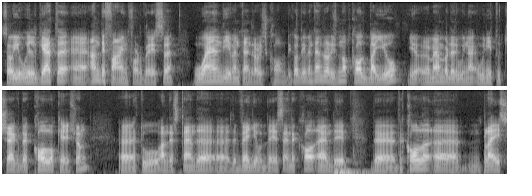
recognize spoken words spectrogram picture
so you will get uh, undefined for this uh, when the event handler is called. Because the event handler is not called by you. You remember that we, we need to check the call location. uh, to understand uh, the value of this. And the call and the the, the call place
